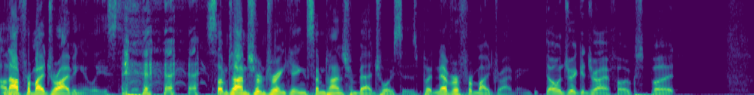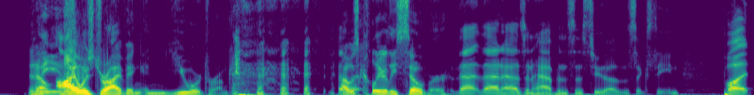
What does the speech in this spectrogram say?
I'm, Not from my driving, at least. sometimes from drinking, sometimes from bad choices, but never from my driving. don't drink and drive, folks. But No, Please. no, I was driving and you were drunk. I was clearly sober. that that hasn't happened since 2016. But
